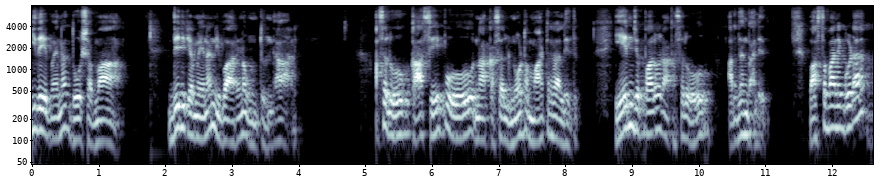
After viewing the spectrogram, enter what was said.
ఇదేమైనా దోషమా? దీనికి ఏమైనా నివారణ ఉంటుందా?" అని. అసలు కాసేపు నాకు అసలు నోట మాట రాలేదు. ఏం చెప్పాలో నాకు అసలు అర్థం కాలేదు. వాస్తవానికి కూడా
